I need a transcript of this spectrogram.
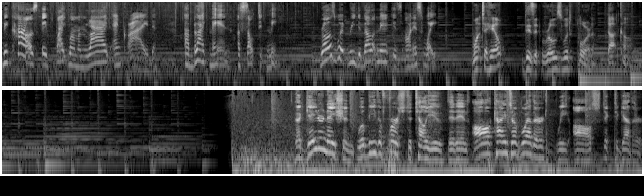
Because a white woman lied and cried, a black man assaulted me. Rosewood redevelopment is on its way. Want to help? Visit rosewoodflorida.com. The Gator Nation will be the first to tell you that in all kinds of weather, we all stick together,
